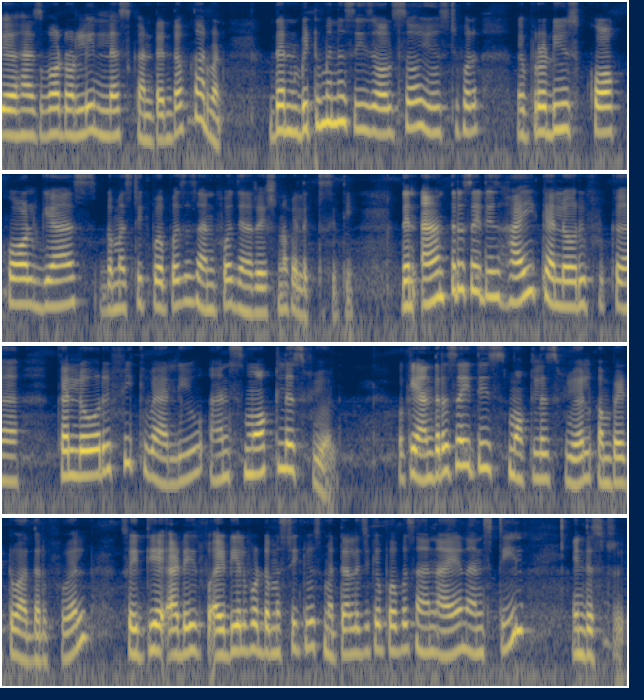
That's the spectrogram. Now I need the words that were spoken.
uh, has got only less content of carbon. Then bituminous is also used for uh, produce coke coal gas domestic purposes and for generation of electricity. Then anthracite is high calorific uh, calorific value and smokeless fuel. Okay anthracite is smokeless fuel compared to other fuel. So it is ideal for domestic use metallurgical purpose and iron and steel industry.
